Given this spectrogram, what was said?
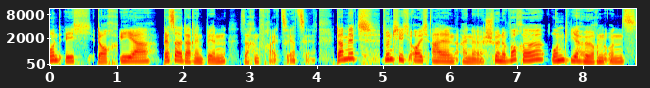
und ich doch eher besser darin bin, Sachen frei zu erzählen. Damit wünsche ich euch allen eine schöne Woche und wir hören uns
